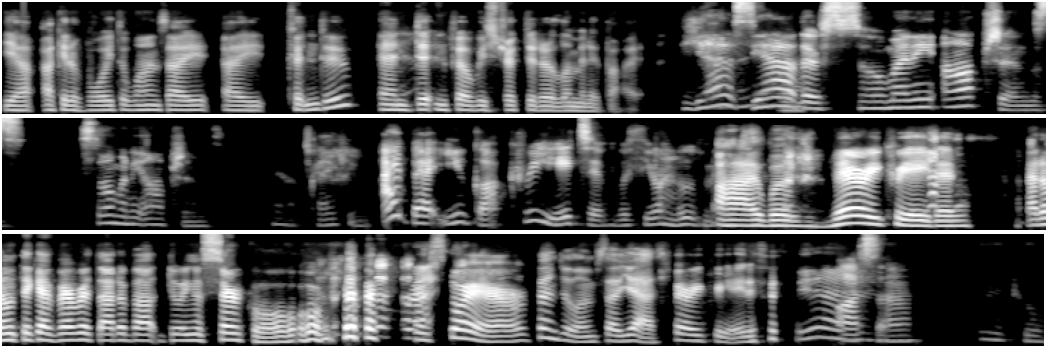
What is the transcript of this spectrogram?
yeah, I could avoid the ones I I couldn't do and Yeah. didn't feel restricted or limited by it. Yes, Yeah. yeah, Yeah. there's so many options. So many options. Yeah, thank you. I bet you got creative with your movement I was very creative. I don't think I've ever thought about doing a circle or a square or pendulum. So yes, very creative. Yeah. awesome Very cool.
